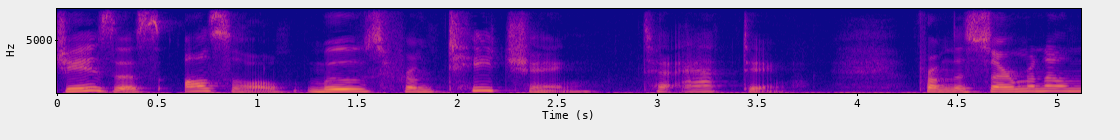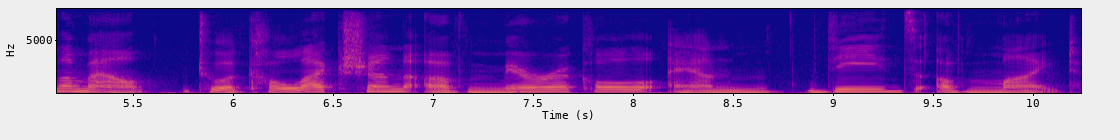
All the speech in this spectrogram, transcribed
Jesus also moves from teaching to acting, from the Sermon on the Mount to a collection of miracle and deeds of might.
